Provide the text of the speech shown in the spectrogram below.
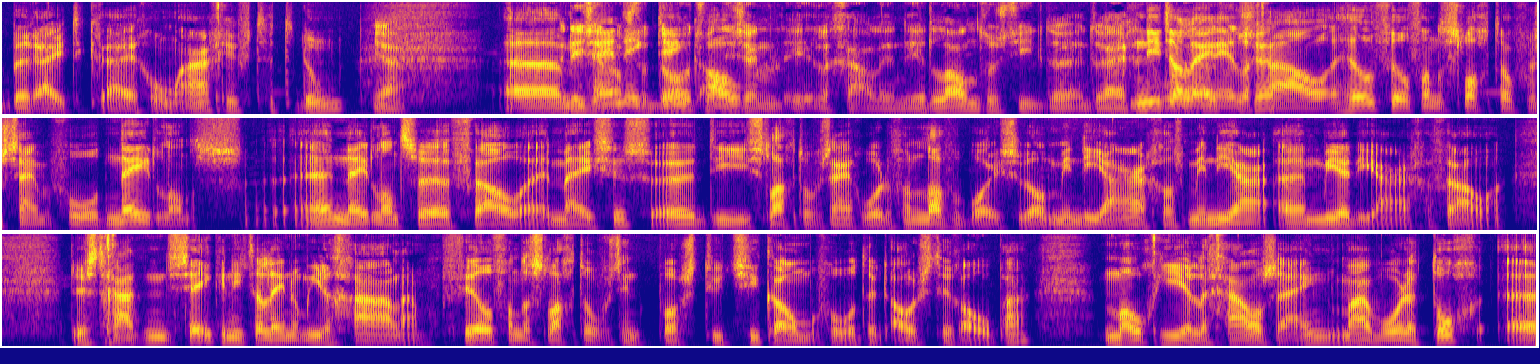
bereid te krijgen om aangifte te doen. Ja. Um, die zijn en ik dood, denk want die zijn illegaal in dit land. Dus die dreigen Niet alleen uitgezet. illegaal. Heel veel van de slachtoffers zijn bijvoorbeeld Nederlands. Eh, Nederlandse vrouwen en meisjes eh, die slachtoffer zijn geworden van loverboys. Zowel minderjarige als minderjaar, eh, meerderjarige vrouwen. Dus het gaat zeker niet alleen om illegale. Veel van de slachtoffers in de prostitutie komen bijvoorbeeld uit Oost-Europa. Mogen hier legaal zijn, maar worden toch eh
